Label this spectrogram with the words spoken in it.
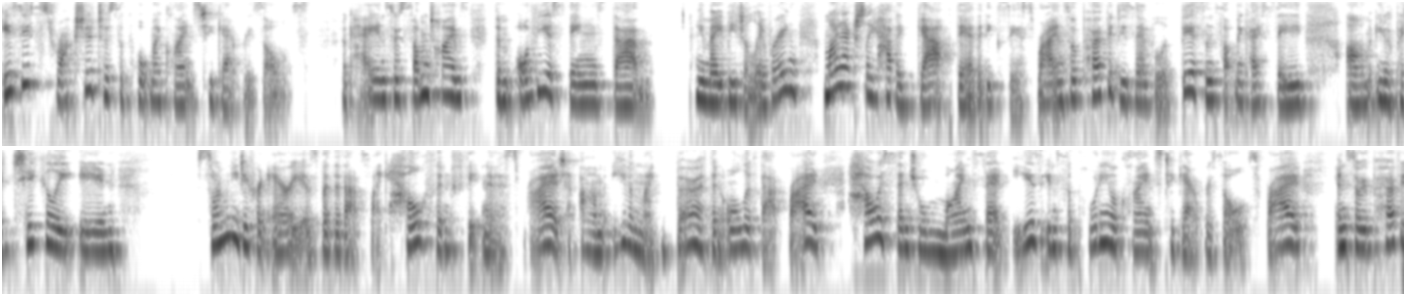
is this structured to support my clients to get results? Okay. And so sometimes the obvious things that you may be delivering might actually have a gap there that exists, right? And so a perfect example of this and something I see, um, you know, particularly in so many different areas, whether that's like health and fitness, right? Um, even like birth and all of that, right? How essential mindset is in supporting your clients to get results, right? And so a perfect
